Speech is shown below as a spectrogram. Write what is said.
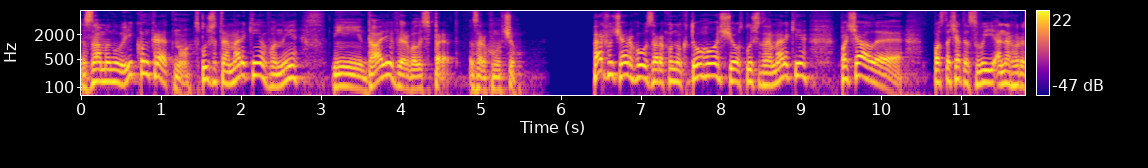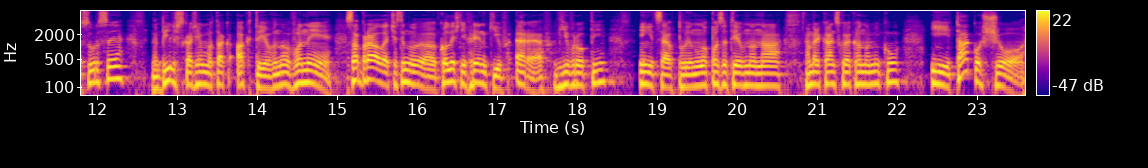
за минулий рік конкретно Сполучені Америки вони і далі вирвались вперед. За рахунок чого? В першу чергу, за рахунок того, що Сполучені Америки почали постачати свої енергоресурси більш, скажімо так, активно. Вони забрали частину колишніх ринків РФ в Європі, і це вплинуло позитивно на американську економіку. І також, що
